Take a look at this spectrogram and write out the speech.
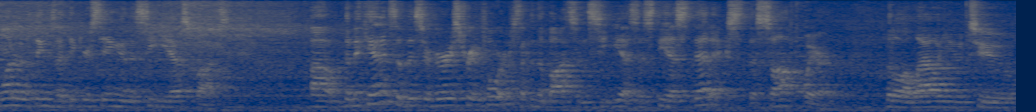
one of the things I think you're seeing in the CES bots. Uh, the mechanics of this are very straightforward, like in the bots in CES. It's the aesthetics, the software that'll allow you to,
